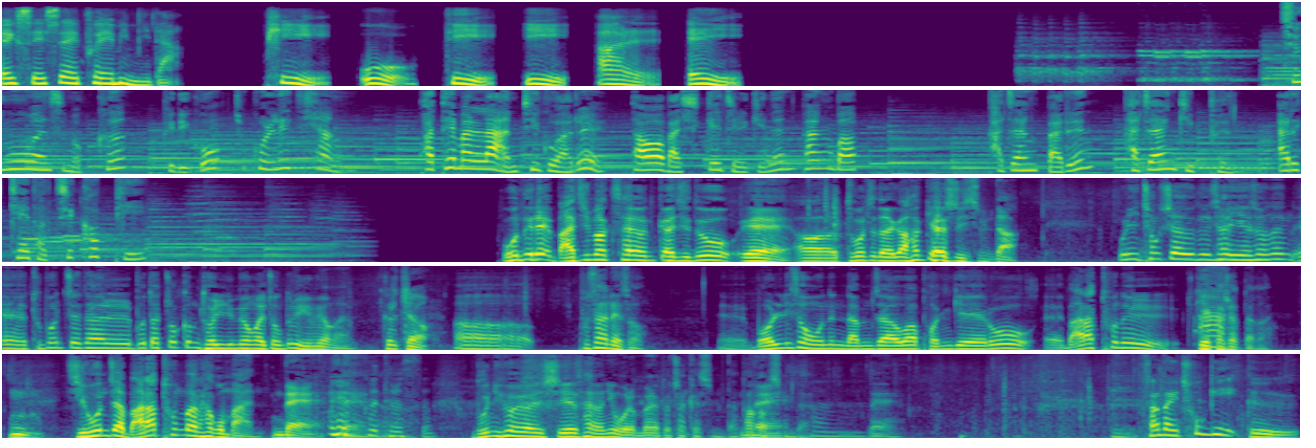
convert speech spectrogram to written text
XSFM입니다. P, O, D, E, R, A. 중후한 smoke 그리고 초콜릿 향 과테말라 안티구아를 더 맛있게 즐기는 방법 가장 빠른 가장 깊은 아르케 더치 커피 오늘의 마지막 사연까지도 예, 어, 두 번째 달과 함께 할 수 있습니다. 우리 청취자들 사이에서는 예, 두 번째 달보다 조금 덜 유명할 정도로 유명한 그렇죠. 어, 부산에서 예, 멀리서 오는 남자와 번개로 예, 마라톤을 기획하셨다가 음. 지 혼자 마라톤만 하고만 네. 네, 그거 어, 들었어. 문효연 씨의 사연이 오랜만에 도착했습니다. 반갑습니다. 네. 상당히 초기 그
